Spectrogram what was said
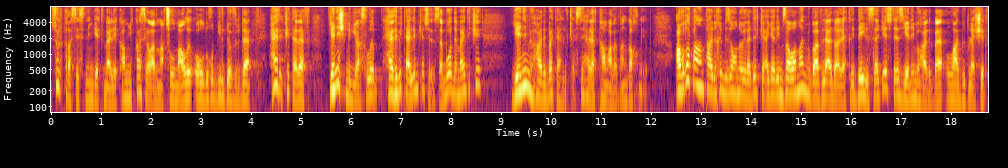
sülh prosesinin getməli, kommunikasiyaların açılmalı olduğu bir dövrdə hər iki tərəf geniş miqyaslı hərbi təlim keçirirsə, bu o deməkdir ki, yeni müharibə təhlükəsi hələ tam aradan qalxmayıb. Avropanın tarixi bizə onu öyrədir ki, əgər imzalanan müqavilə ədalətli deyilsə, gec-tez yeni müharibə labüdləşir.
